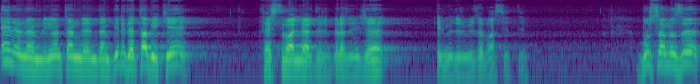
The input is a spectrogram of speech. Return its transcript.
en önemli yöntemlerinden biri de tabii ki festivallerdir. Biraz önce il müdürümüz de bahsetti. Bursa'mızı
